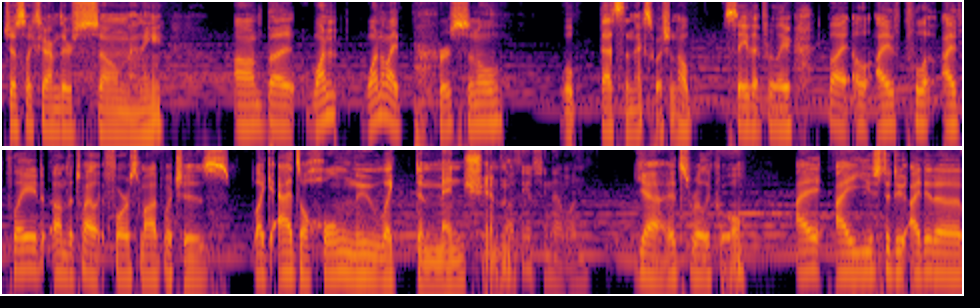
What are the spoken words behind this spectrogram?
just like Skyrim. There's so many. Um, but one one of my personal, that's the next question. I'll save that for later. But uh, I've pl- I've played um, the Twilight Forest mod, which is like adds a whole new like dimension. I think I've seen that one. Yeah, it's really cool. I I used to do I did a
